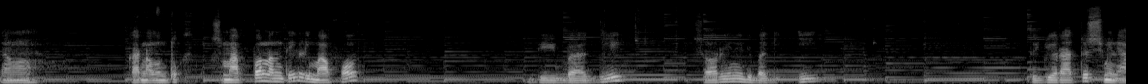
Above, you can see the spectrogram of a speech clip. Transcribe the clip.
yang karena untuk smartphone nanti 5 volt dibagi sorry ini dibagi I 700 mA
